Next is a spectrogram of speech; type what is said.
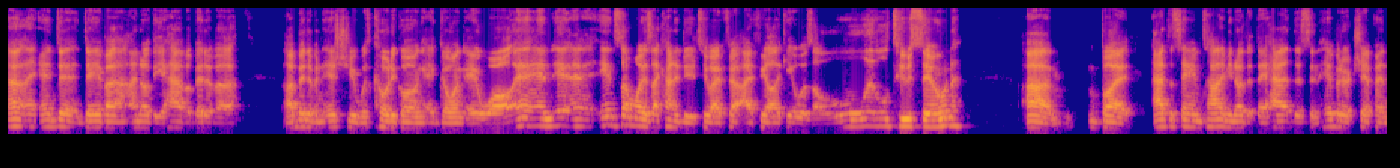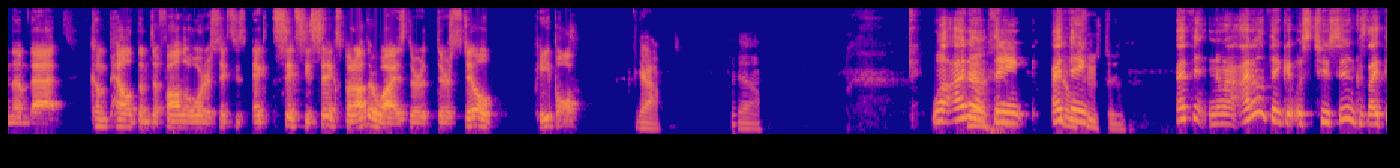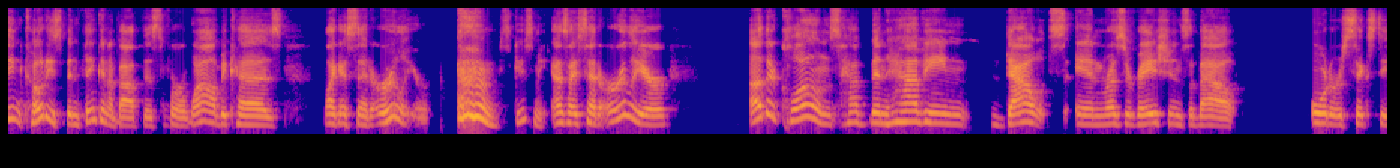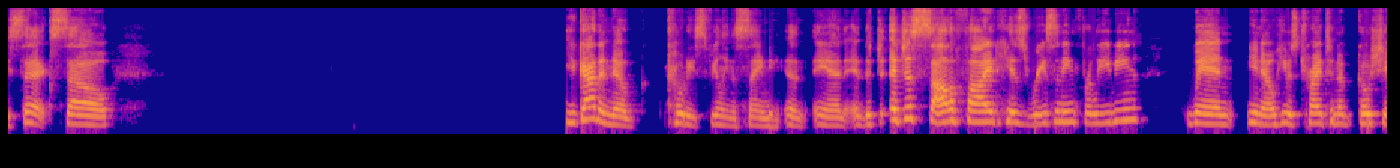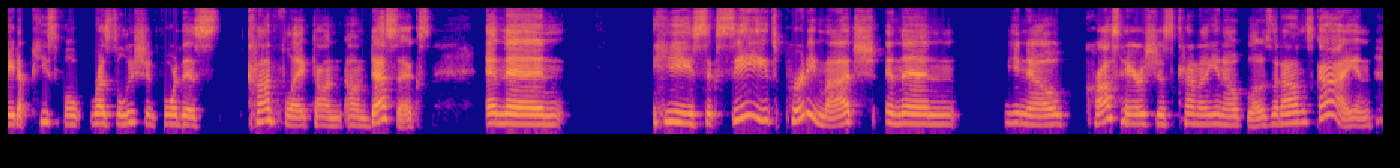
uh, and Dave, I, I know that you have a bit of a a bit of an issue with Cody going going AWOL, and, and in some ways I kind of do too. I feel I feel like it was a little too soon, um, but at the same time, you know that they had this inhibitor chip in them that compelled them to follow Order 60, 66, but otherwise they're they're still people. Yeah. Yeah. Well, I don't think I think I think no, I don't think it was too soon because I think Cody's been thinking about this for a while because like I said earlier, excuse me, as I said earlier, other clones have been having doubts and reservations about Order 66. So you got to know Cody's feeling the same, and and, it just solidified his reasoning for leaving when you know he was trying to negotiate a peaceful resolution for this conflict on on Desix, and then he succeeds pretty much, and then you know Crosshairs just kind of you know blows it out of the sky, and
